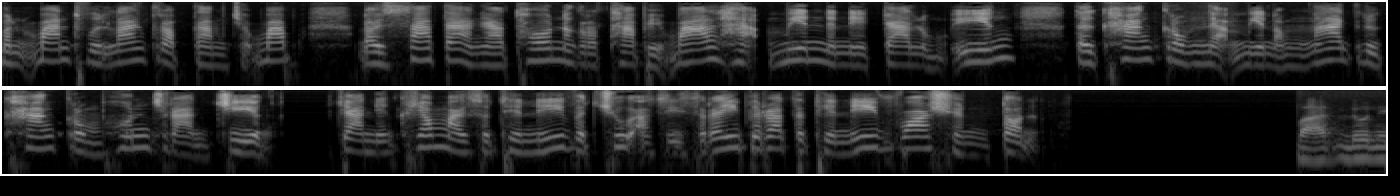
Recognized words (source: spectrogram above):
มันបានធ្វើឡើងស្របតាមច្បាប់ដោយសារតែអាជ្ញាធរនិងរដ្ឋាភិបាលហាក់មាននានាការលំអៀងទៅខាងក្រុមអ្នកមានអំណាចឬខាងក្រុមហ៊ុនច្រើនជាងចាននាងខ្ញុំម៉ៅសុធានីវិទ្យុអសីស្រីប្រធានាធិបតី Washington បាទលោកនា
